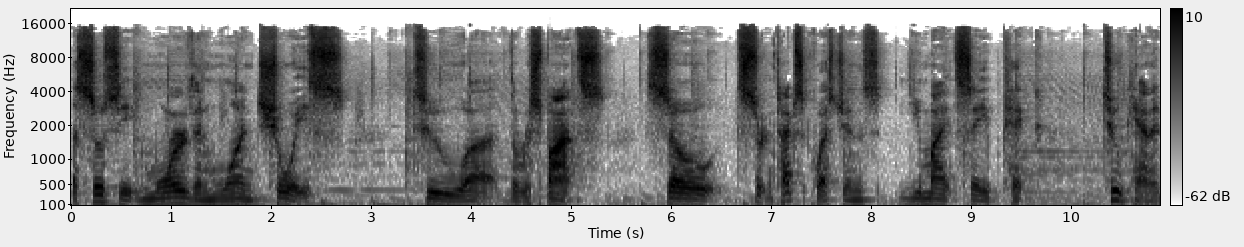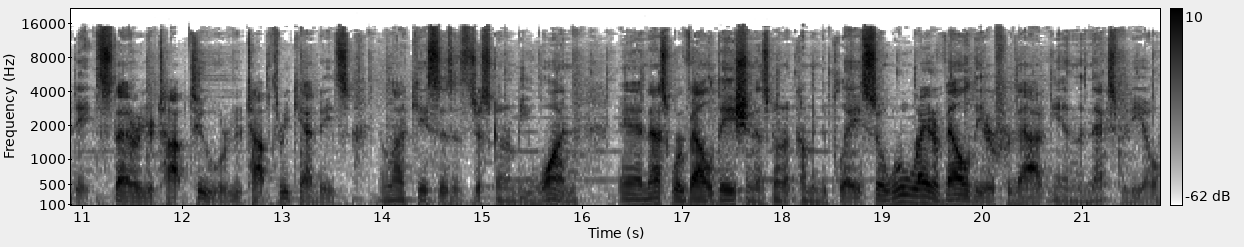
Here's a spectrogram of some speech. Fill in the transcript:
associate more than one choice to uh, the response. So, certain types of questions, you might say pick two candidates that are your top two or your top three candidates. In a lot of cases, it's just going to be one. And that's where validation is going to come into play. So we'll write a validator for that in the next video.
